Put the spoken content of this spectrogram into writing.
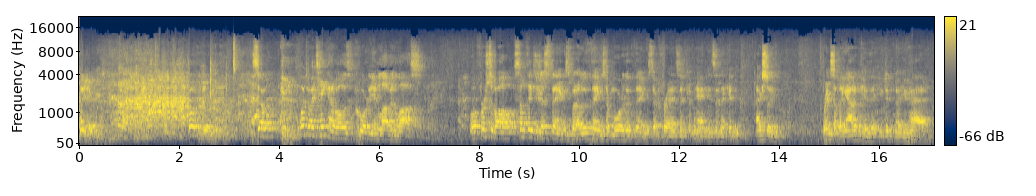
Thank you. Both of you. So, what do I take out of all this accordion love and loss? Well, first of all, some things are just things, but other things are more than things. They're friends and companions, and they can actually bring something out of you that you didn't know you had.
